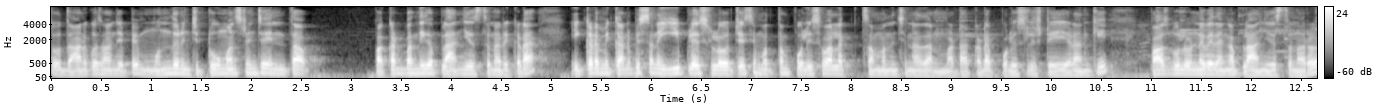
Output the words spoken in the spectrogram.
సో దానికోసం అని చెప్పి ముందు నుంచి టూ మంత్స్ నుంచే ఇంత పకడ్బందీగా ప్లాన్ చేస్తున్నారు ఇక్కడ. ఇక్కడ మీకు కనిపిస్తున్న ఈ ప్లేస్లో వచ్చేసి మొత్తం పోలీస్ వాళ్ళకి సంబంధించినది అనమాట అక్కడ పోలీసులు స్టే చేయడానికి పాసిబుల్ ఉండే విధంగా ప్లాన్ చేస్తున్నారు.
